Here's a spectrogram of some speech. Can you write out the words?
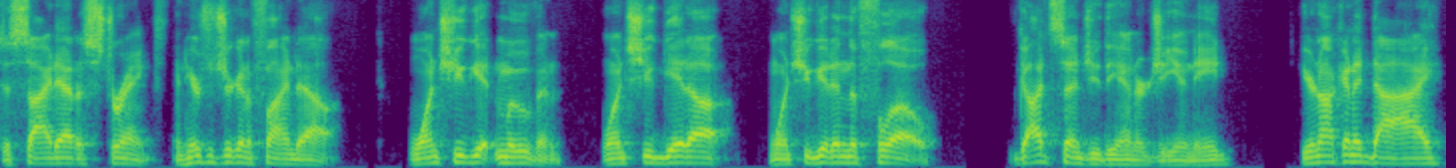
Decide out of strength. And here's what you're going to find out once you get moving, once you get up, once you get in the flow, God sends you the energy you need. You're not going to die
